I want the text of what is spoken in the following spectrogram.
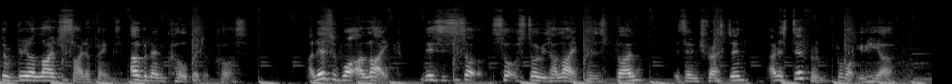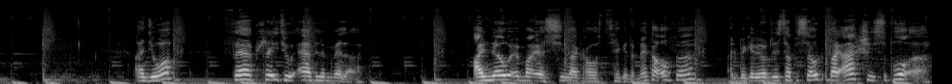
the real life side of things, other than COVID, of course. And this is what I like this is so, sort of stories I like because it's fun, it's interesting, and it's different from what you hear And you what? Fair play to Evelyn Miller. I know it might have seemed like I was taking a mick out her at the beginning of this episode, but I actually support her.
